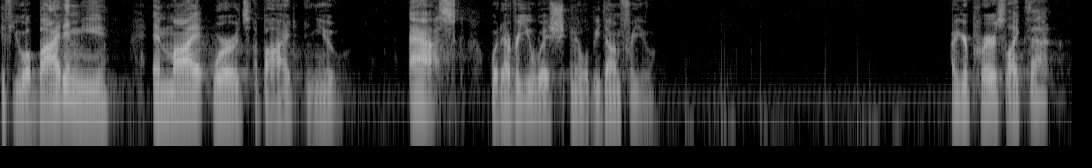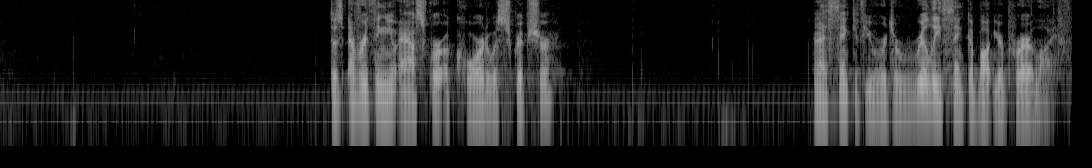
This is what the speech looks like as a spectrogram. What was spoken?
If you abide in me and my words abide in you. Ask whatever you wish, and it will be done for you. Are your prayers like that? Does everything you ask for accord with Scripture? And I think if you were to really think about your prayer life,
